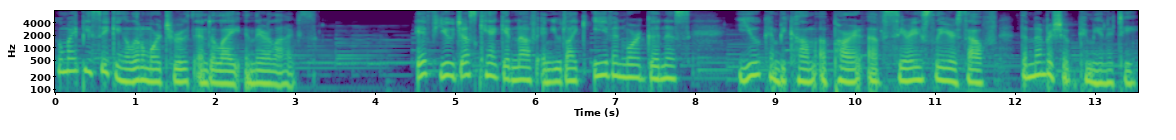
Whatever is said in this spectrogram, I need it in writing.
who might be seeking a little more truth and delight in their lives. If you just can't get enough and you'd like even more goodness, you can become a part of Seriously Yourself, the membership community.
